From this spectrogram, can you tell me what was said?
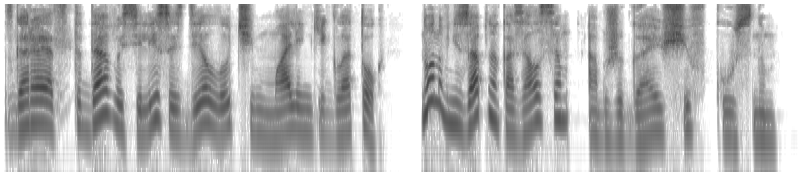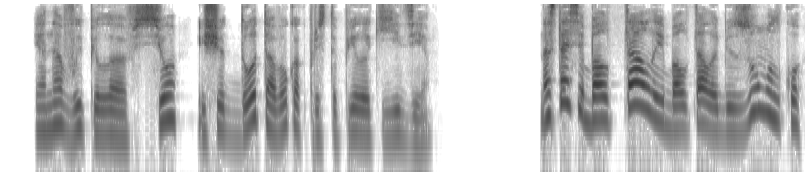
Сгорая от стыда, Василиса сделал очень маленький глоток, но он внезапно оказался обжигающе вкусным. И она выпила все еще до того, как приступила к еде. Настасья болтала и болтала без умолку,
